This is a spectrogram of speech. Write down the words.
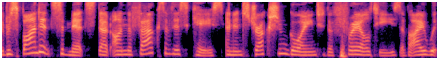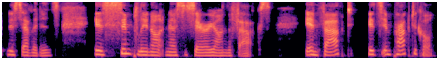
The respondent submits that on the facts of this case, an instruction going to the frailties of eyewitness evidence is simply not necessary on the facts. In fact, it's impractical.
